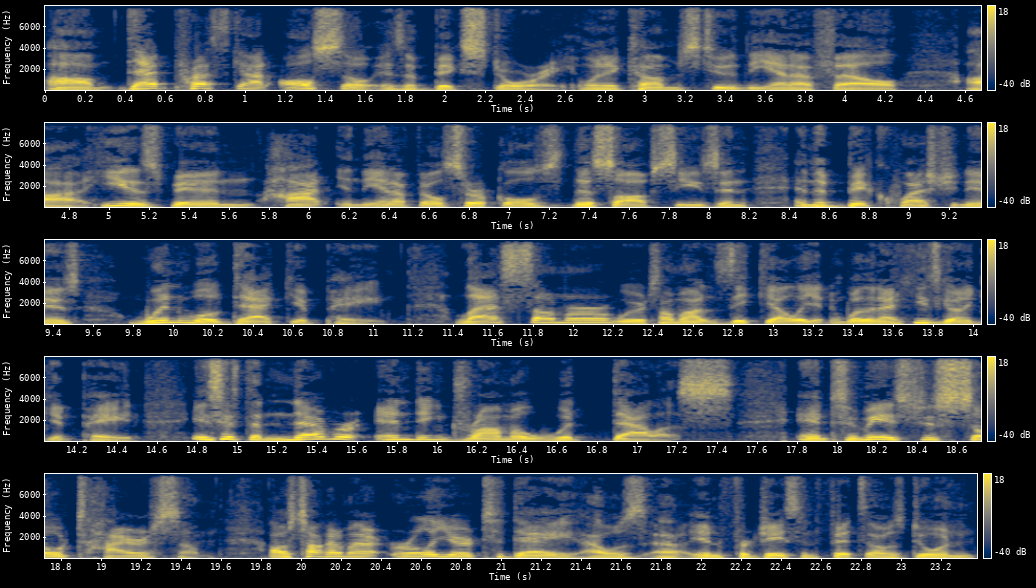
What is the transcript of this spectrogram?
Um, Dak Prescott also is a big story when it comes to the NFL. Uh, he has been hot in the NFL circles this offseason, and the big question is when will Dak get paid? Last summer, we were talking about Zeke Elliott and whether or not he's going to get paid. It's just a never ending drama with Dallas. And to me, it's just so tiresome. I was talking about it earlier today. I was uh, in for Jason Fitz. I was doing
